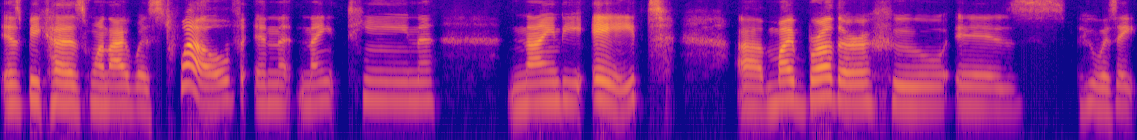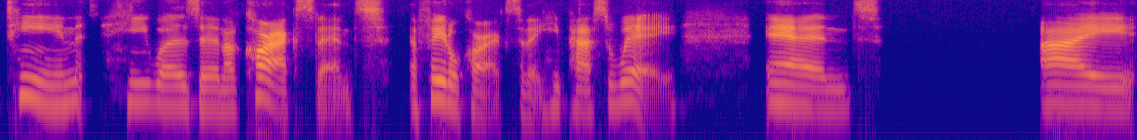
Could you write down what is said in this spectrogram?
Is because when I was 12 in 1998, uh, my brother, who is who was 18, he was in a car accident, a fatal car accident. He passed away. And I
